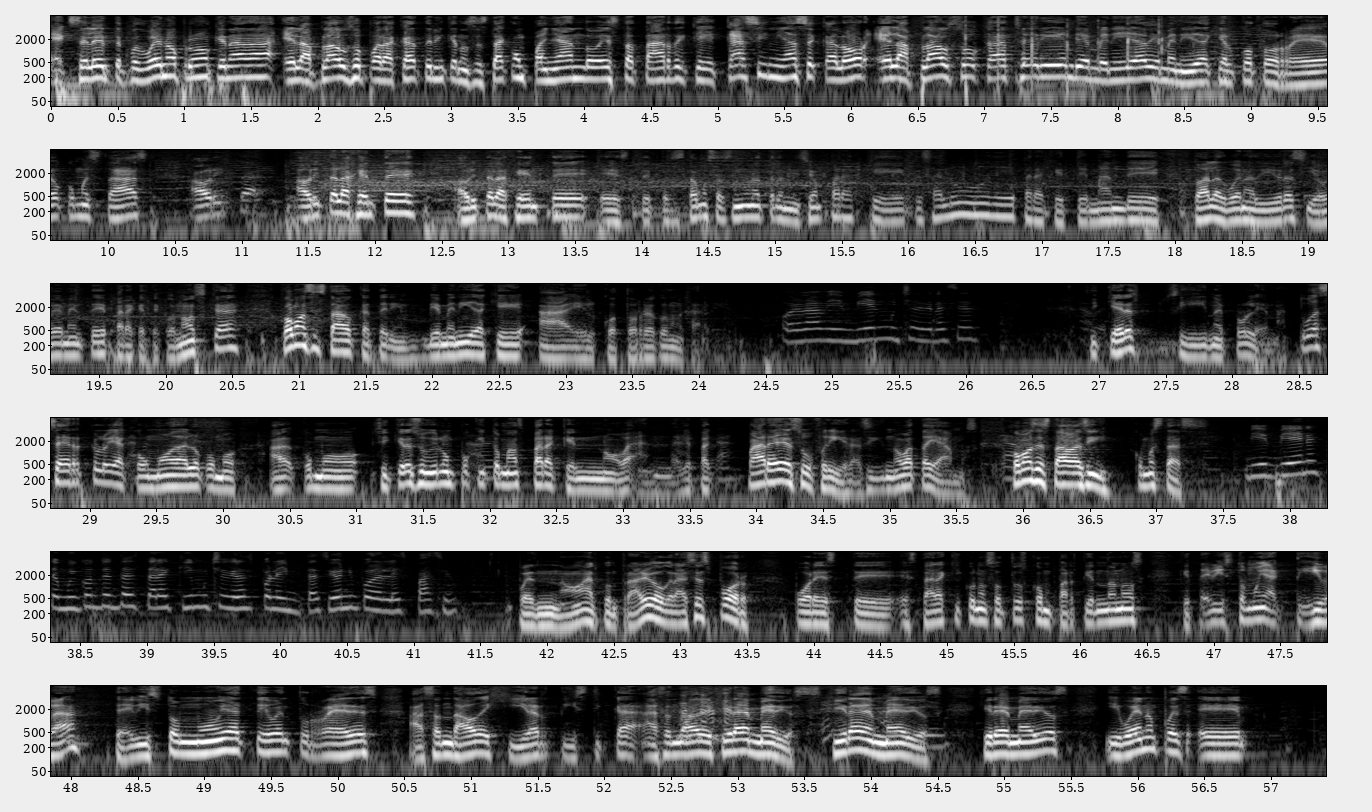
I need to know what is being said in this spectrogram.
Excelente, pues bueno, primero que nada, el aplauso para Katherine que nos está acompañando esta tarde, que casi ni hace calor. El aplauso, Katherine, bienvenida, bienvenida aquí al cotorreo, ¿cómo estás? Ahorita, ahorita la gente, ahorita la gente, este, pues estamos haciendo una transmisión para que te salude, para que te mande todas las buenas vibras y obviamente para que te conozca. ¿Cómo has estado, Katherine? Bienvenida aquí a El Cotorreo con el Harry. Hola, bien, bien, muchas gracias. Si quieres, sí, no hay problema. Tú acércalo y acomódalo como, a- como si quieres subirlo un poquito más para que no, ándale, pa- pare de sufrir, así no batallamos. ¿Cómo has estado así? ¿Cómo estás? Bien, bien, estoy muy contenta de estar aquí. Muchas gracias por la invitación y por el espacio. Pues no, al contrario, gracias por, por este, estar aquí con nosotros compartiéndonos, que te he visto muy activa, te he visto muy activa en tus redes, has andado de gira artística, has andado de gira de medios, gira de medios, gira de medios, y bueno, pues, eh,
